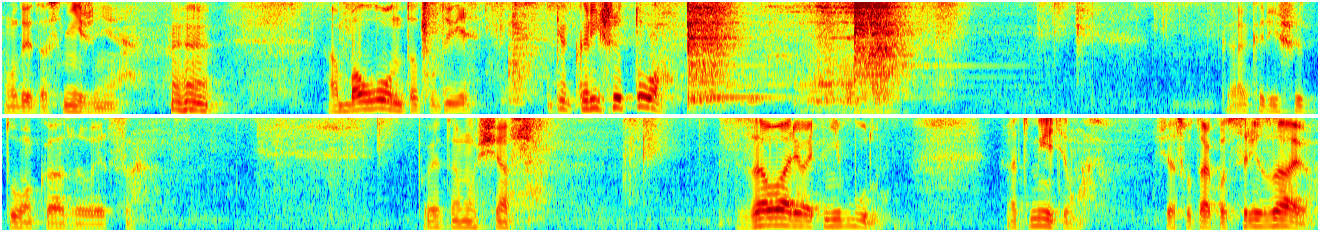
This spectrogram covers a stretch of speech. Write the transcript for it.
вот это с нижнее. А баллон-то тут весь как решето. Как решето оказывается. Поэтому сейчас заваривать не буду. Отметил. Сейчас вот так вот срезаю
